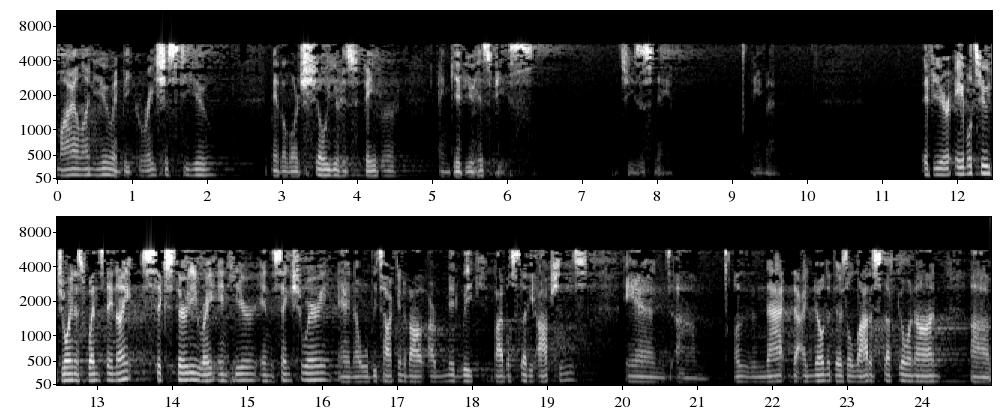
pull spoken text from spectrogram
smile on you and be gracious to you. May the Lord show you his favor and give you his peace. In Jesus' name, amen. If you're able to, join us Wednesday night, 6.30, right in here in the sanctuary, and uh, we'll be talking about our midweek Bible study options. And um, other than that, I know that there's a lot of stuff going on. Uh,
